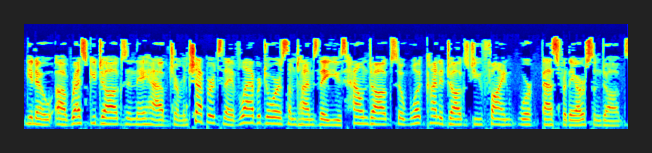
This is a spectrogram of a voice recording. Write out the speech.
you know, uh, rescue dogs and they have German shepherds, they have Labradors, sometimes they use hound dogs. So what kind of dogs do you find work best for the arson dogs?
